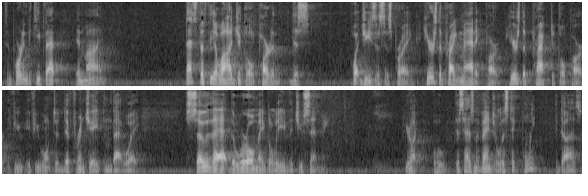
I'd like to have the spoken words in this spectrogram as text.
It's important to keep that in mind. That's the theological part of this, what Jesus is praying. Here's the pragmatic part. Here's the practical part, if you, if you want to differentiate them that way so that the world may believe that you sent me. You're like, oh, this has an evangelistic point? It does.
